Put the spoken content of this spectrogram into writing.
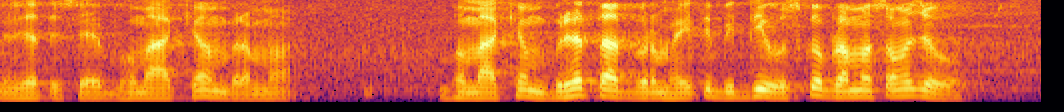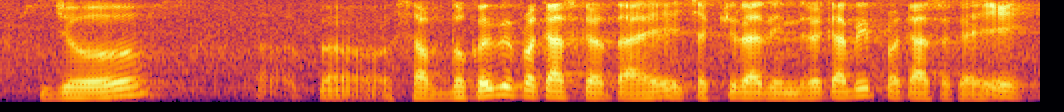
नियत से भूमाख्यम ब्रह्म। भूमाख्यम बृहत्तात् ब्रह्म इति विधि उसको ब्रह्म समझो। जो शब्दों को भी प्रकाश करता है, चक्षुरादि इंद्र का भी प्रकाशक है।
